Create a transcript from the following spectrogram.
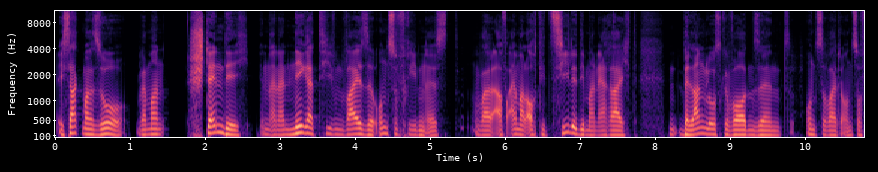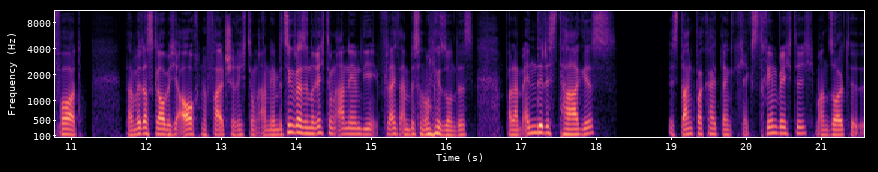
Ich sag mal so, wenn man ständig in einer negativen Weise unzufrieden ist, weil auf einmal auch die Ziele, die man erreicht, belanglos geworden sind und so weiter und so fort, dann wird das, glaube ich, auch eine falsche Richtung annehmen, beziehungsweise eine Richtung annehmen, die vielleicht ein bisschen ungesund ist, weil am Ende des Tages ist Dankbarkeit, denke ich, extrem wichtig. Man sollte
